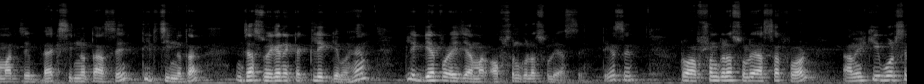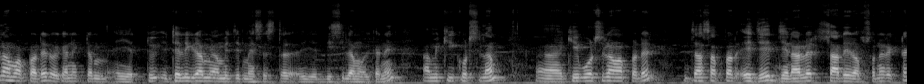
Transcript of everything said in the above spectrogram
আমার যে ব্যাক চিহ্নটা আছে, তীর চিহ্নটা জাস্ট ওইখানে একটা ক্লিক দেবো হ্যাঁ? ক্লিক দেওয়ার পরে এই যে আমার অপশনগুলো চলে আসছে, ঠিক আছে? তো অপশনগুলো চলে আসার পর আমি কি বলছিলাম আপনাদের? ওইখানে একটা টেলিগ্রামে আমি যে মেসেজটা দিছিলাম ওইখানে, আমি কি করছিলাম? কি বলছিলাম আপনাদের? জাস্ট আপনার এই যে জেনারেল চার্টের অপশনের একটা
